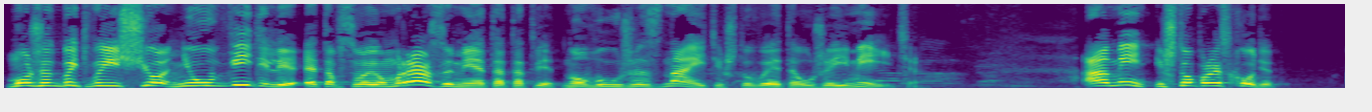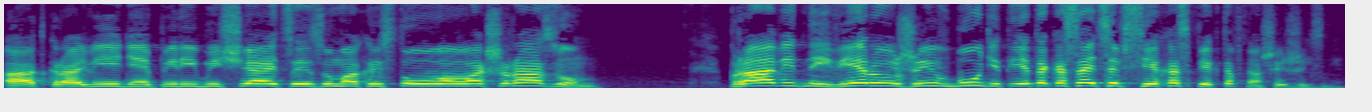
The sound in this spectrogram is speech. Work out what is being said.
Может быть, вы еще не увидели это в своем разуме, этот ответ, но вы уже знаете, что вы это уже имеете. Аминь. И что происходит? Откровение перемещается из ума Христового в ваш разум. Праведный, верую, жив будет. И это касается всех аспектов нашей жизни.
